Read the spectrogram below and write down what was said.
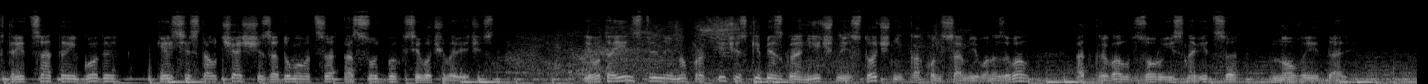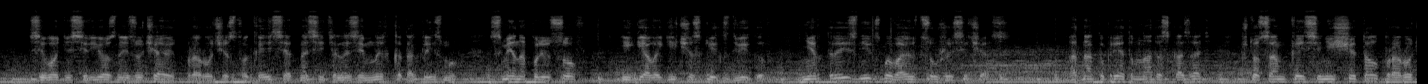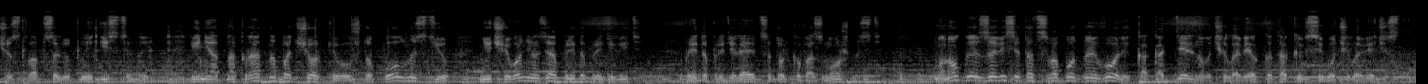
В 30-е годы Кейси стал чаще задумываться о судьбах всего человечества. Его таинственный, но практически безграничный источник, как он сам его называл, открывал взору ясновидца новые дали. Сегодня серьезно изучают пророчество Кейси относительно земных катаклизмов, смена полюсов и геологических сдвигов. Некоторые из них сбываются уже сейчас. Однако при этом надо сказать, что сам Кейси не считал пророчество абсолютной истиной и неоднократно подчеркивал, что полностью ничего нельзя предопределить. Предопределяется только возможность. Многое зависит от свободной воли, как отдельного человека, так и всего человечества.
